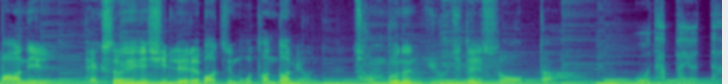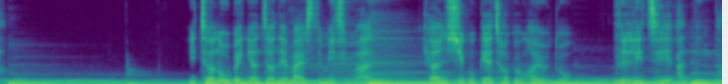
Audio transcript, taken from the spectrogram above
만일 백성에게 신뢰를 받지 못한다면 정부는 유지될 수 없다. 고 답하였다. 2500년 전의 말씀이지만 현 시국에 적용하여도 들리지 않는다.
